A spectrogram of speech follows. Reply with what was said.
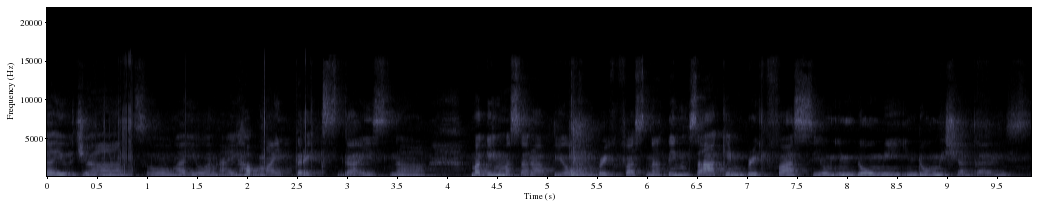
kayo dyan. So, ngayon, I have my tricks, guys, na maging masarap yung breakfast natin. Sa akin, breakfast, yung Indomie. Indomie siya, guys.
